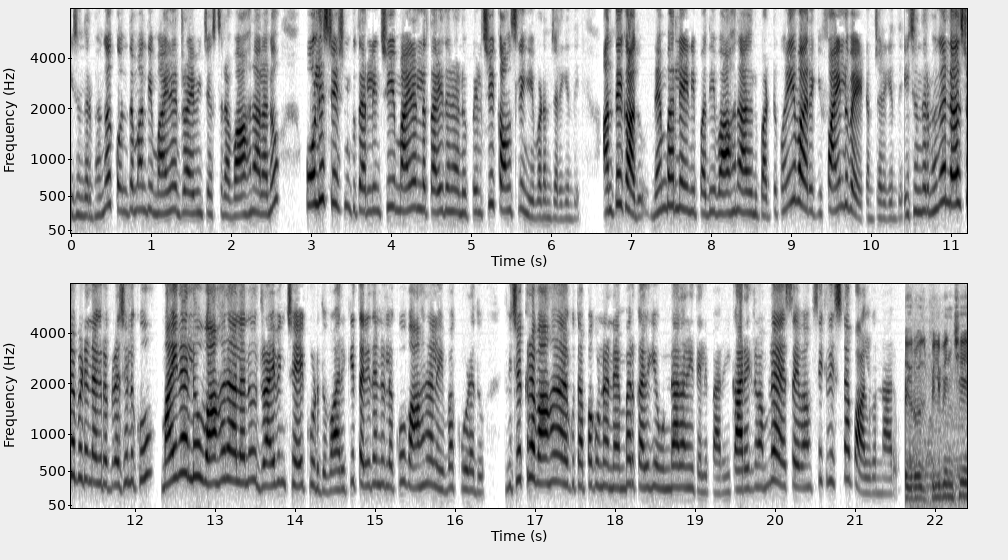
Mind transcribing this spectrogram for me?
ఈ సందర్భంగా కొంతమంది మైనర్ డ్రైవింగ్ చేస్తున్న వాహనాలను పోలీస్ స్టేషన్కు తరలించి మైనర్ల తల్లిదండ్రులను పిలిచి కౌన్సిలింగ్ ఇవ్వడం జరిగింది. అంతేకాదు నెంబర్ లేని పది వాహనాలను పట్టుకుని వారికి ఫైన్లు వేయడం జరిగింది. ఈ సందర్భంగా నర్సరావుపేట నగర ప్రజలకు మైనర్లు వాహనాలను డ్రైవింగ్ చేయకూడదు. వారికి తల్లిదండ్రులకు వాహనాలు ఇవ్వకూడదు. ద్విచక్ర వాహనాలకు తప్పకుండా నెంబర్ కలిగి ఉండాలని తెలిపారు. ఈ కార్యక్రమంలో ఎస్ఐ వంశీకృష్ణ పాల్గొన్నారు. ఈరోజు పిలిపించి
